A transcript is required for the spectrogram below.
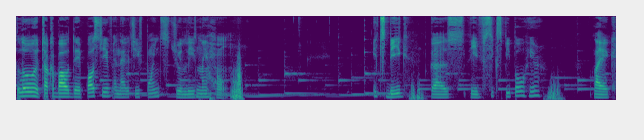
Hello, talk about the positive and negative points to live my home. It's big because live six people here, like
